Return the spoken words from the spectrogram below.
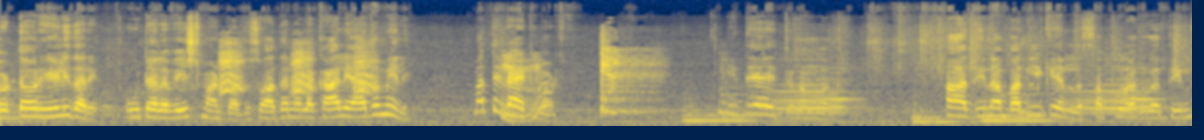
ದೊಡ್ಡವರು ಹೇಳಿದ್ದಾರೆ ಊಟ ಎಲ್ಲ ವೇಸ್ಟ್ ಮಾಡಬಾರ್ದು. ಸೊ ಅದನ್ನೆಲ್ಲ ಖಾಲಿ ಆದ ಮೇಲೆ ಮತ್ತೆ ಡಯಟ್ ಮಾಡು ಇದೇ ಆಯ್ತು ನಮ್ಮದು. ಆ ದಿನ ಬರ್ಲಿಕ್ಕೆ ಇಲ್ಲ ಸಪುರಾಗುವ ದಿನ.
